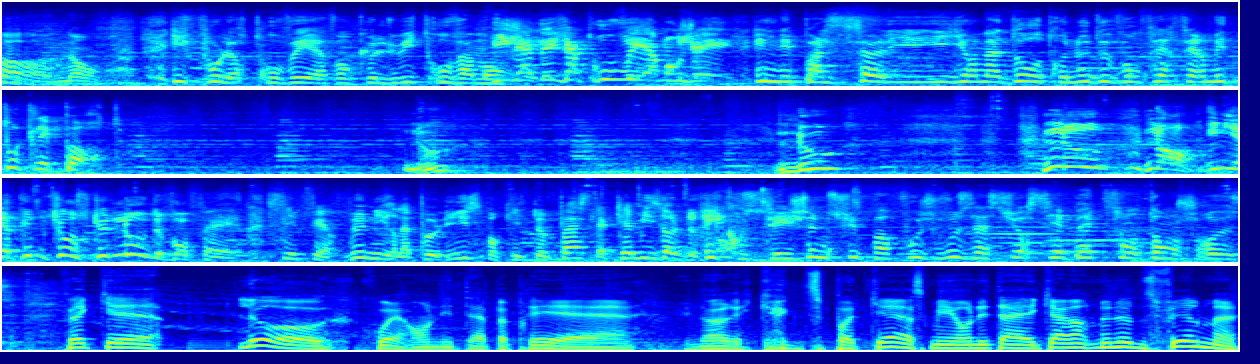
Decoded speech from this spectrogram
Oh non, il faut le retrouver avant que lui trouve à manger. Il a déjà trouvé à manger Il n'est pas le seul, il y en a d'autres. Nous devons faire fermer toutes les portes. Nous Nous Nous Non Il n'y a qu'une chose que nous devons faire C'est faire venir la police pour qu'il te passe la camisole de force. Écoutez, je ne suis pas fou, je vous assure, ces bêtes sont dangereuses. Fait que là, quoi, on était à peu près à une heure et quelques du podcast, mais on était à 40 minutes du film.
